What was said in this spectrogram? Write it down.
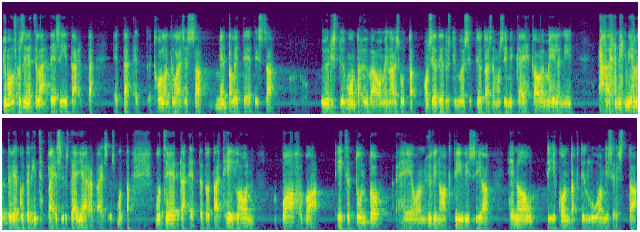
kyllä mä uskoisin, että se lähtee siitä, että, että, että, että hollantilaisessa mentaliteetissa yhdistyy monta hyvää ominaisuutta. On siellä tietysti myös sitten jotain semmoisia, mitkä ei ehkä ole meille niin, niin miellyttäviä, kuten itsepäisyys tai jääräpäisyys, mutta, mutta se, että, että, tota, että heillä on vahva itsetunto, he on hyvin aktiivisia, he nauttii kontaktin luomisesta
